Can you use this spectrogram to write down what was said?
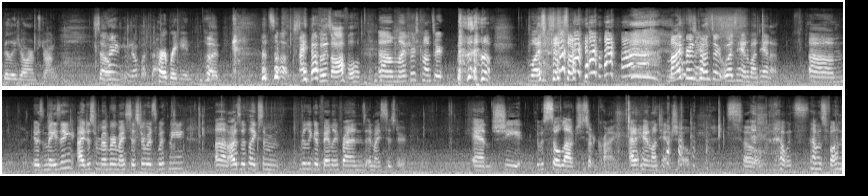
Billie Joe Armstrong. So I didn't even know about that. heartbreaking, but That sucks. I know it was awful. Um, my first concert was sorry. my first concert was Hannah Montana. Um, it was amazing. I just remember my sister was with me. Um, I was with like some really good family friends and my sister, and she it was so loud she started crying at a Hannah Montana show. So that was that was fun.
